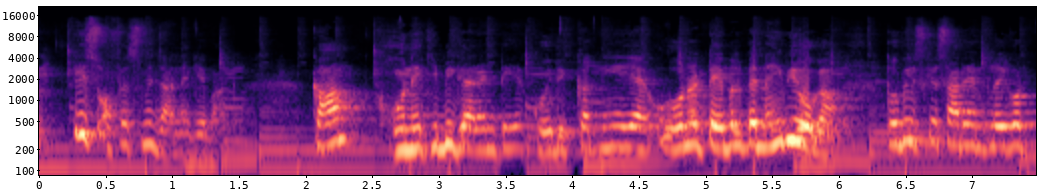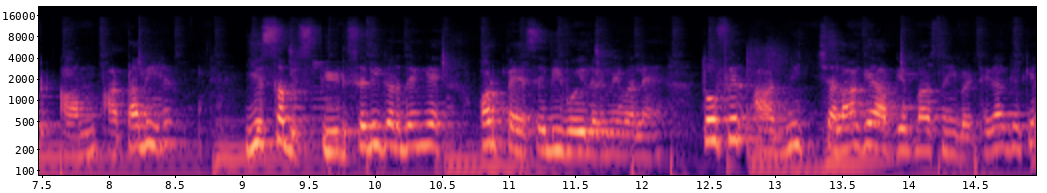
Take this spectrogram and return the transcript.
इस ऑफ़िस में जाने के बाद काम होने की भी गारंटी है, कोई दिक्कत नहीं है, या ओनर टेबल पे नहीं भी होगा तो भी इसके सारे एम्प्लॉय को आता भी है। ये सब स्पीड से भी कर देंगे और पैसे भी वही लगने वाले हैं। तो फिर आदमी चला के आपके पास नहीं बैठेगा, क्योंकि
